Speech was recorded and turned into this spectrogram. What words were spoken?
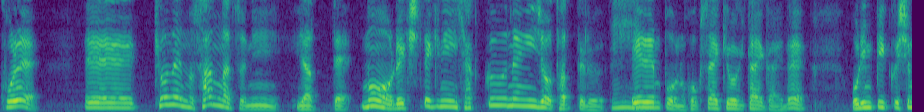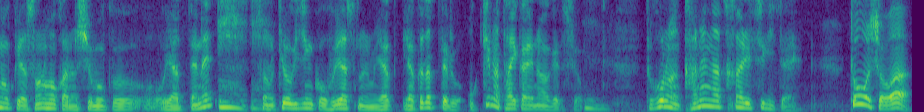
これ、えー去年の3月にやって、もう歴史的に100年以上経ってるええ英連邦の国際競技大会で、オリンピック種目やその他の種目をやってね、ええその競技人口を増やすのにも役役立ってる大きな大会なわけですよ。ところが金がかかりすぎて、当初は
